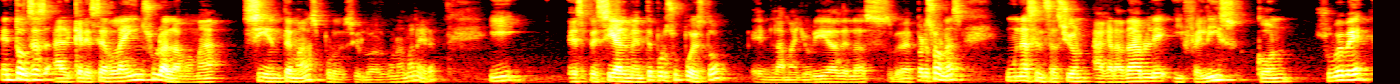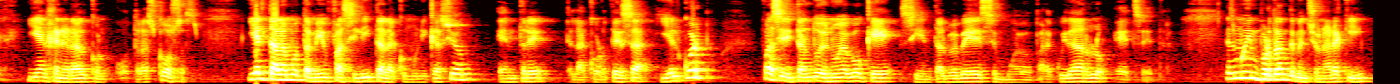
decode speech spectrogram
Entonces, al crecer la ínsula, la mamá siente más, por decirlo de alguna manera, y especialmente, por supuesto, en la mayoría de las eh, personas, una sensación agradable y feliz con su bebé y en general con otras cosas. Y el tálamo también facilita la comunicación entre la corteza y el cuerpo facilitando de nuevo que sienta al bebé, se mueva para cuidarlo, etc. Es muy importante mencionar aquí,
